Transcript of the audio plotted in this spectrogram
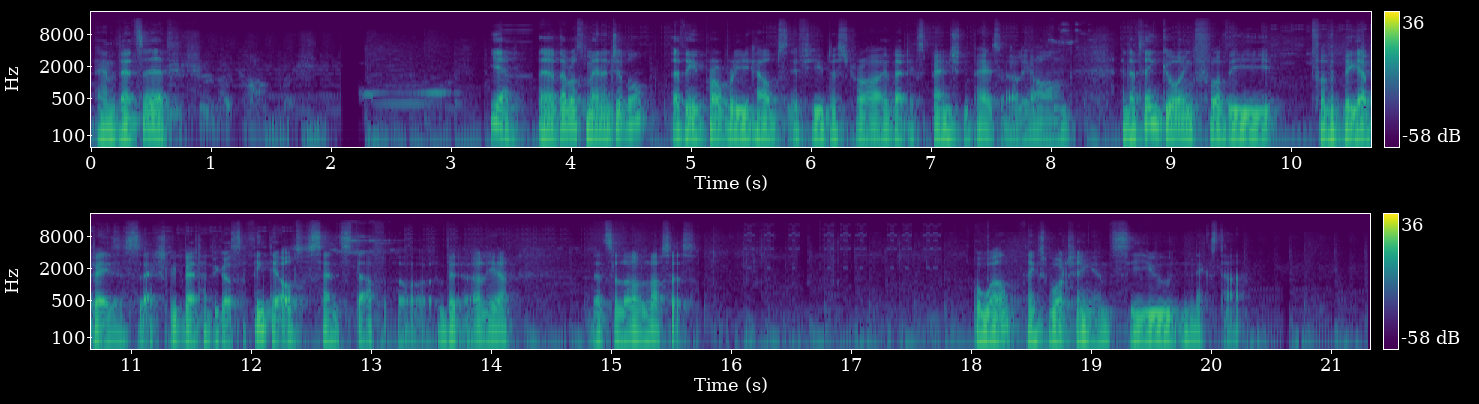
And that's it. Yeah, uh, that was manageable. I think it probably helps if you destroy that expansion pace early on. And I think going for the for the bigger bases is actually better because I think they also send stuff uh, a bit earlier. That's a lot of losses. Oh well, thanks for watching and see you next time.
